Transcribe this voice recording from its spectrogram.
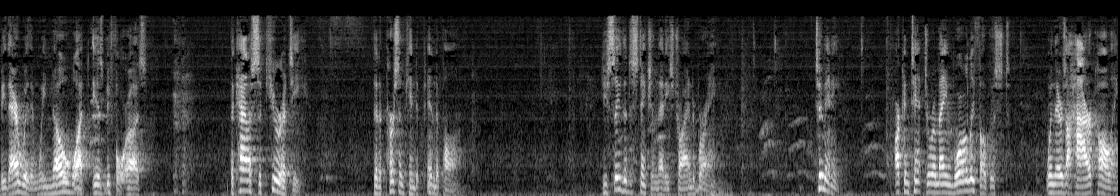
be there with him. We know what is before us. The kind of security that a person can depend upon. Do you see the distinction that he's trying to bring? Too many are content to remain worldly focused when there's a higher calling.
